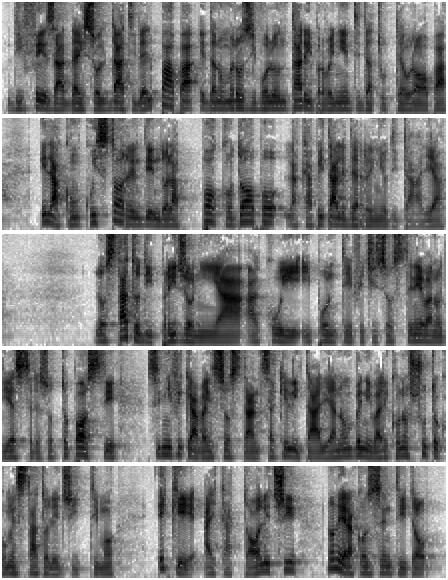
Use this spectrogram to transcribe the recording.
difesa dai soldati del Papa e da numerosi volontari provenienti da tutta Europa, e la conquistò rendendola poco dopo la capitale del Regno d'Italia. Lo stato di prigionia a cui i pontefici sostenevano di essere sottoposti significava in sostanza che l'Italia non veniva riconosciuto come Stato legittimo e che ai cattolici non era consentito,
